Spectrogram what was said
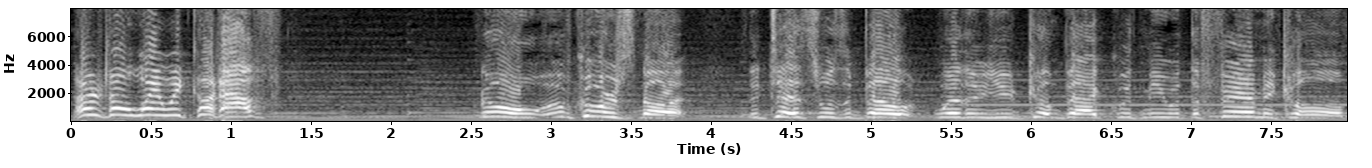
There's no way we could have. No, of course not. The test was about whether you'd come back with me with the Famicom.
